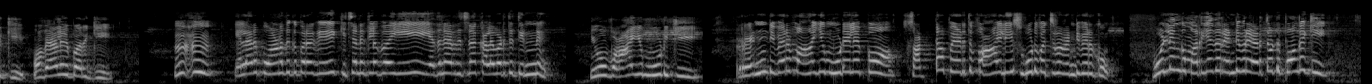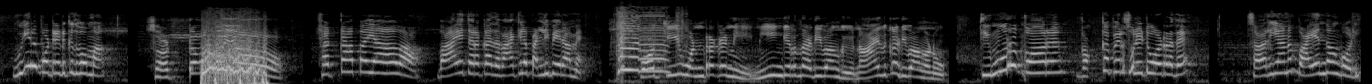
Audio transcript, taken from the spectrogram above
இருக்கி உன் வேலையை பாருக்கி. எல்லாரும் போனதுக்கு பிறகு கிச்சனுக்குள்ள போய் எதனா இருந்துச்சுன்னா களவெடுத்து தின்னு. இவன் வாயை மூடிக்கி. ரெண்டு பேரும் வாயை மூடல இப்போ. சட்டப்ப எடுத்து வாயிலே சூடு வச்சிரும் ரெண்டு பேருக்கும். ஒழுங்கு மரியாதை ரெண்டு பேரும் எடுத்து விட்டு போங்கக்கி. உயிரை போட்டு எடுக்குதுவோமா சட்டாமையா சட்டாப்பையாவா வாயை திறக்காத. வாக்கில பள்ளி பேராம. போக்கி ஒன்றரை கண்ணி. நீ இங்க இருந்து அடி வாங்கு. நான் எதுக்கு அடி வாங்கணும்? திமுற பாரு வக்க பேர் சொல்லிட்டு ஓடுறதே. சரியான அஹ்,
